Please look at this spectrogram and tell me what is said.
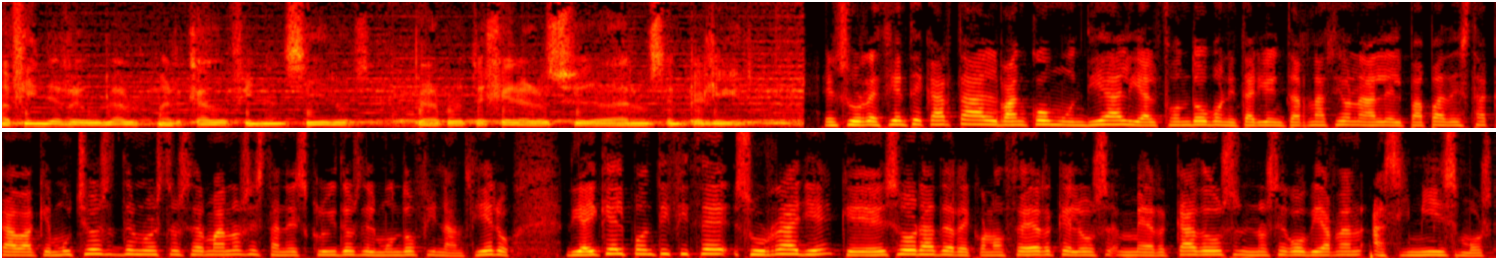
a fin de regular los mercados financieros para proteger a los ciudadanos en peligro. En su reciente carta al Banco Mundial y al Fondo Monetario Internacional, el Papa destacaba que muchos de nuestros hermanos están excluidos del mundo financiero. De ahí que el pontífice subraye que es hora de reconocer que los mercados no se gobiernan a sí mismos.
